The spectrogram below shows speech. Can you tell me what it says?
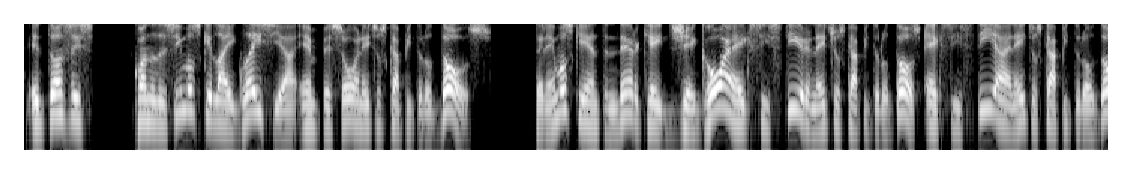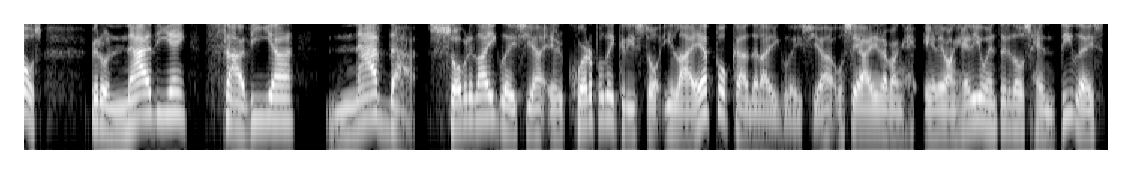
Entonces, cuando decimos que la iglesia empezó en Hechos capítulo 2, tenemos que entender que llegó a existir en Hechos capítulo 2, existía en Hechos capítulo 2, pero nadie sabía nada sobre la iglesia, el cuerpo de Cristo y la época de la iglesia, o sea, el, evangelio entre los gentiles,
